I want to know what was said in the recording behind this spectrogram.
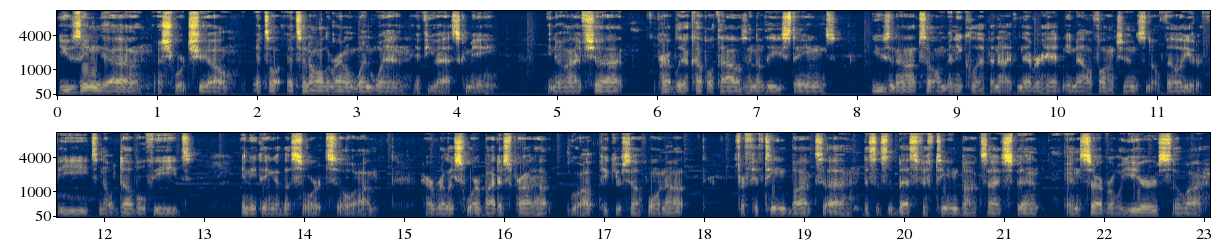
using uh, a short shell, it's, all, it's an all-around win-win if you ask me. You know, I've shot probably a couple thousand of these things using an Opsol mini clip and I've never had any malfunctions, no failure to feeds, no double feeds, anything of the sort. So um, I really swear by this product. Go out, pick yourself one up for 15 bucks. Uh, this is the best 15 bucks I've spent in several years. So uh,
